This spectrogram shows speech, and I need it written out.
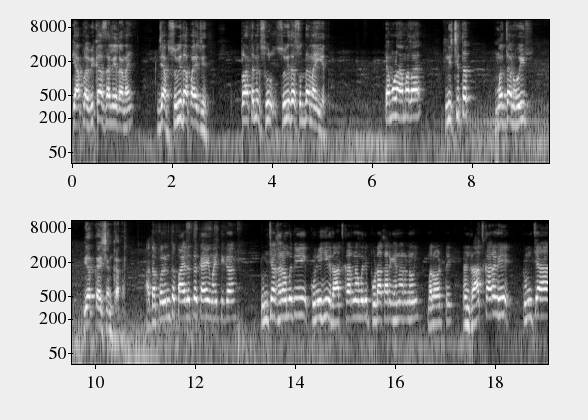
की आपला विकास झालेला नाही ज्या सुविधा पाहिजेत. प्राथमिक सु सुविधासुद्धा नाही आहेत त्यामुळं आम्हाला निश्चितच मतदान होईल यात काही शंका नाही. आतापर्यंत पाहिलं तर काय आहे माहिती का? तुमच्या घरामध्ये कुणीही राजकारणामध्ये पुढाकार घेणार नाही मला वाटतंय. आणि राजकारण हे तुमच्या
